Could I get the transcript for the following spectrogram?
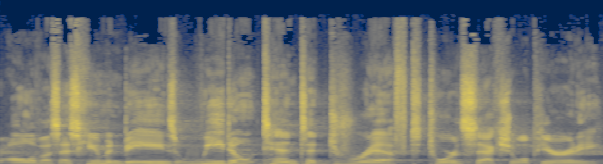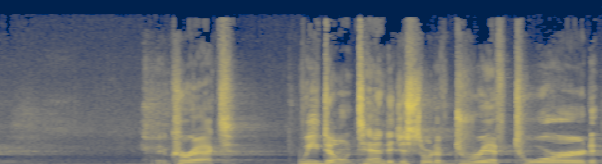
all of us. As human beings, we don't tend to drift towards sexual purity. Correct? We don't tend to just sort of drift toward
